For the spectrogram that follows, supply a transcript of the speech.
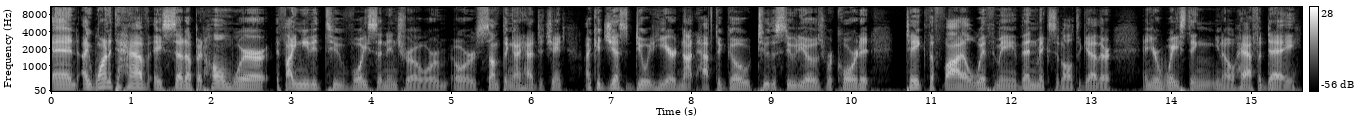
And I wanted to have a setup at home where if I needed to voice an intro or or something I had to change, I could just do it here, not have to go to the studios, record it, take the file with me, then mix it all together, and you're wasting, you know, half a day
